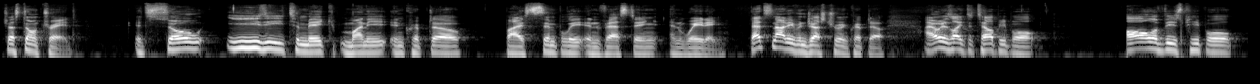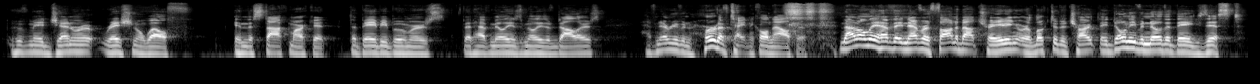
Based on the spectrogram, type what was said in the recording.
Just don't trade. It's so easy to make money in crypto by simply investing and waiting. That's not even just true in crypto. I always like to tell people all of these people who've made generational wealth in the stock market, the baby boomers that have millions and millions of dollars, have never even heard of technical analysis. Not only have they never thought about trading or looked at a chart, they don't even know that they exist,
